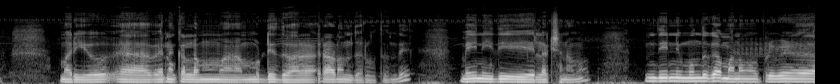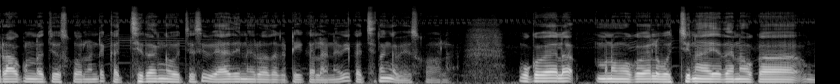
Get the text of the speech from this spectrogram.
మరియు వెనకల ముడ్డి ద్వారా రావడం జరుగుతుంది. మెయిన్ ఇది లక్షణము. దీన్ని ముందుగా మనం ప్రివే రాకుండా చేసుకోవాలంటే ఖచ్చితంగా వచ్చేసి వ్యాధి నిరోధక టీకాలు అనేవి ఖచ్చితంగా వేసుకోవాలి. ఒకవేళ మనం ఒకవేళ వచ్చిన ఏదైనా ఒక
